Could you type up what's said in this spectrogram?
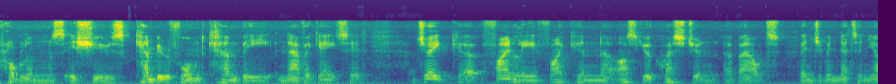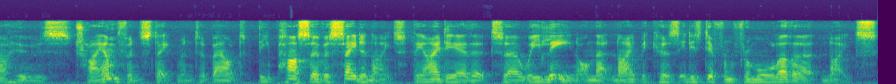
problems, issues can be reformed, can be navigated. Jake, uh, finally, if I can uh, ask you a question about Benjamin Netanyahu's triumphant statement about the Passover Seder night, the idea that uh, we lean on that night because it is different from all other nights,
